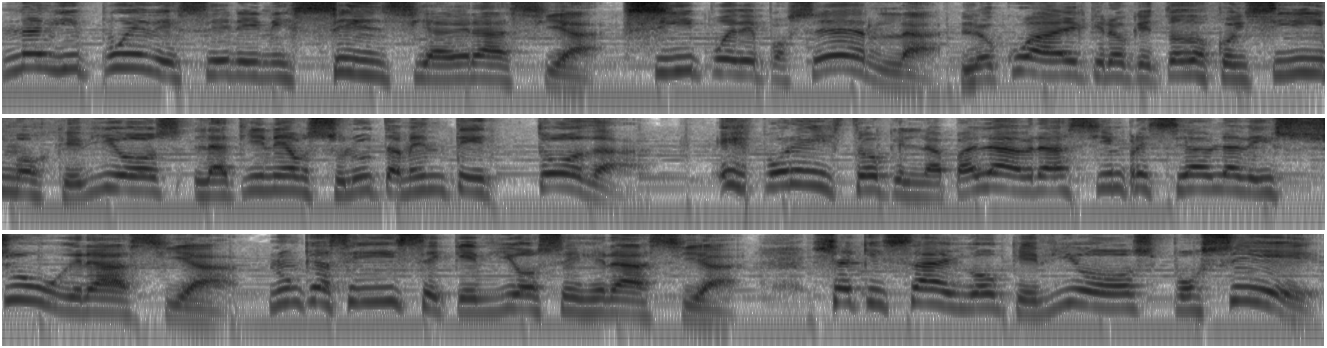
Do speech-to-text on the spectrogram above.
Nadie puede ser en esencia gracia, sí puede poseerla, lo cual creo que todos coincidimos que Dios la tiene absolutamente toda. Es por esto que en la palabra siempre se habla de su gracia. Nunca se dice que Dios es gracia, ya que es algo que Dios posee.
